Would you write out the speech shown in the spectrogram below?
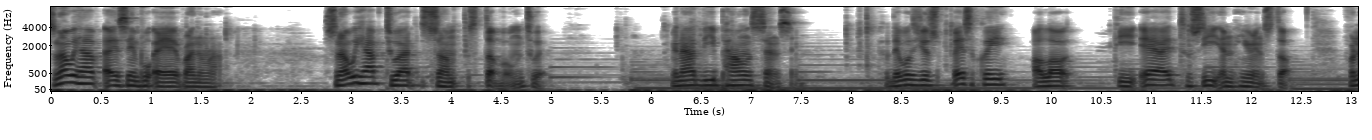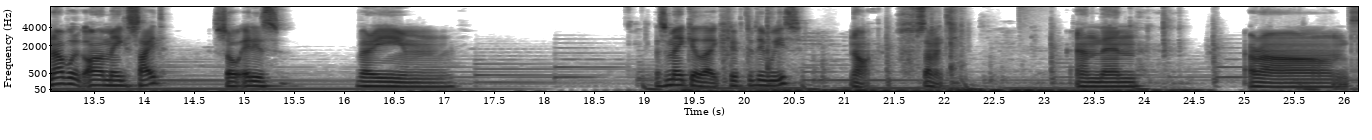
So now we have a simple AI running around. So now we have to add some stuff onto it. We're add the pawn sensing. So they will just basically allow the AI to see and hear and stuff. For now we're gonna make sight, so it is very... Um, let's make it like 50 degrees. No, 70. And then around,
